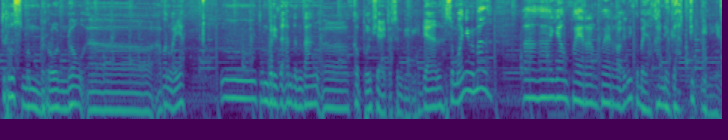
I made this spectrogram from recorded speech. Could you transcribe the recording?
terus memberondong eh, apa namanya hmm, pemberitaan tentang eh, kepolisian itu sendiri dan semuanya memang eh, yang viral-viral ini kebanyakan negatif ini ya.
